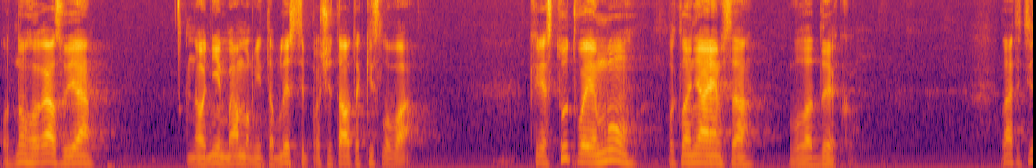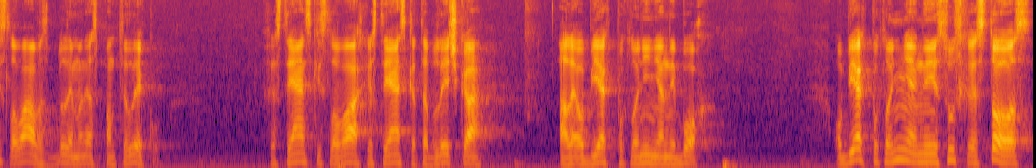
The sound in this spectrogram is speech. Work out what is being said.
Одного разу я на одній мраморній табличці прочитав такі слова. Христу Твоєму поклоняємося, владико. Знаєте, ці слова збили мене з пантелику. Християнські слова, християнська табличка, але об'єкт поклоніння не Бог. Об'єкт поклоніння не Ісус Христос,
